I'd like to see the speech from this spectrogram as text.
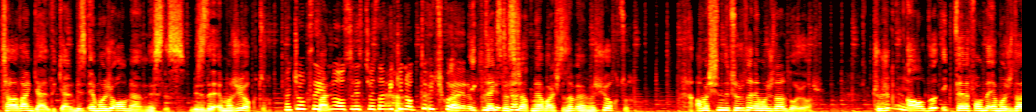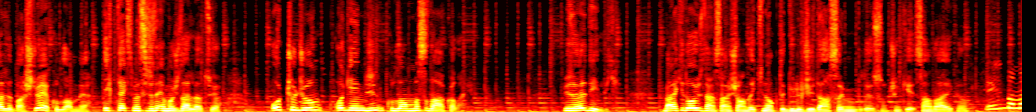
çağdan geldik yani biz emoji olmayan nesliz. Bizde emoji yoktu. Ha, çok sevimli Ben- olsun istiyorsam iki nokta üç koyarım. Ben ilk text mesaj atmaya başladığımda emoji yoktu. Ama şimdi çocuklar emojiler doğuyorlar. Çocuk Yani. aldığı ilk telefonda emojilerle başlıyor ya kullanmaya. İlk text mesajını emojilerle atıyor. O çocuğun, o gencin kullanması daha kolay. Biz öyle değildik. Belki de o yüzden sen şu anda iki nokta gülücüyü daha samimi buluyorsun. Çünkü sana daha yakın. E, bana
